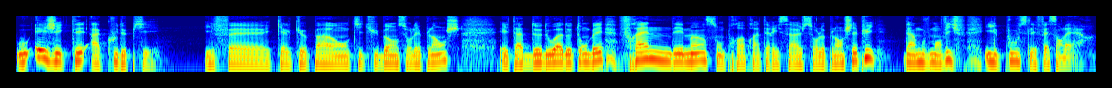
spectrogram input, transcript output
ou éjecté à coups de pied. Il fait quelques pas en titubant sur les planches, est à deux doigts de tomber, freine des mains son propre atterrissage sur le plancher, puis, d'un mouvement vif, il pousse les fesses en l'air.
